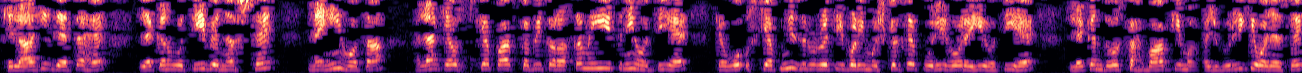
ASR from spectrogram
کھلا ہی دیتا ہے، لیکن وہ طیب نفس سے نہیں ہوتا۔ حالانکہ اس کے پاس کبھی تو رقم ہی اتنی ہوتی ہے کہ وہ اس کی اپنی ضرورت ہی بڑی مشکل سے پوری ہو رہی ہوتی ہے، لیکن دوست احباب کی مجبوری کی وجہ سے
